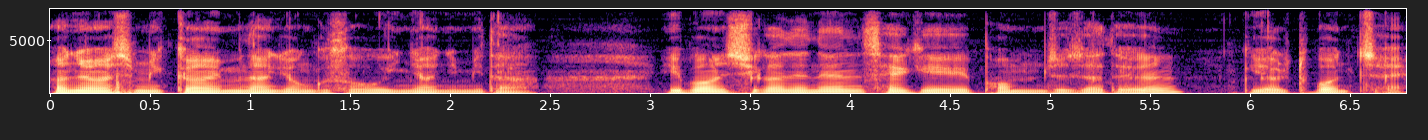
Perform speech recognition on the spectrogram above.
안녕하십니까 인문학연구소 인연입니다. 이번 시간에는 세계의 범죄자들 그 12번째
